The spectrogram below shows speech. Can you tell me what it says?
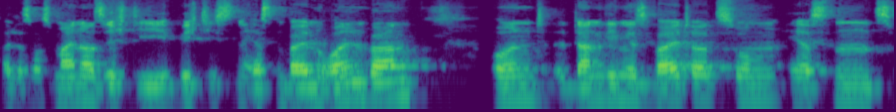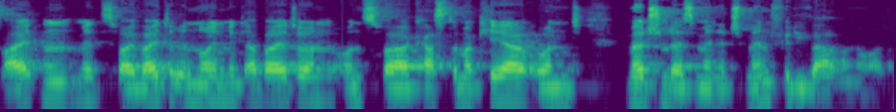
weil das aus meiner Sicht die wichtigsten ersten beiden Rollen waren. Und dann ging es weiter zum ersten, zweiten mit zwei weiteren neuen Mitarbeitern und zwar Customer Care und Merchandise Management für die Warenorder.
